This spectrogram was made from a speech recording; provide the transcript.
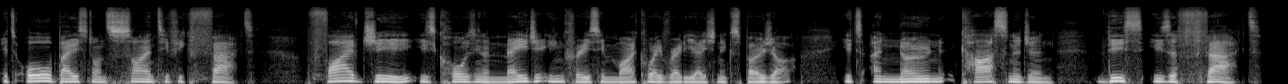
It's all based on scientific fact. 5G is causing a major increase in microwave radiation exposure. It's a known carcinogen. This is a fact.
